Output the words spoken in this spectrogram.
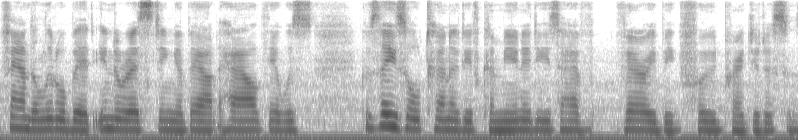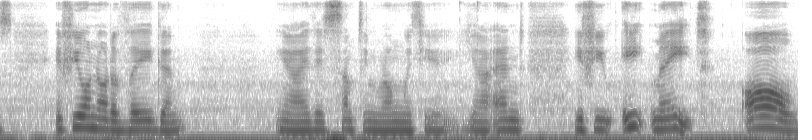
found a little bit interesting about how there was, because these alternative communities have very big food prejudices. If you're not a vegan, you know, there's something wrong with you, you know, and if you eat meat, oh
